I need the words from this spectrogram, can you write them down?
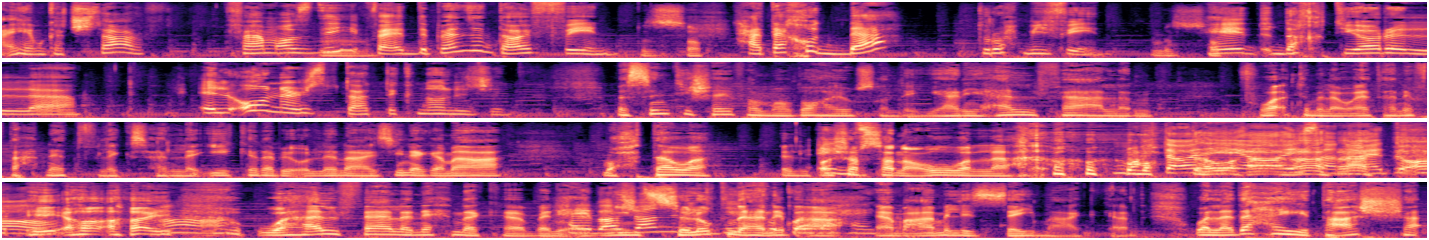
هي ما كانتش تعرف. فاهم قصدي. فال depends انت واقف فين. بالظبط هتاخد ده تروح بيه فين. بالظبط هي ده اختيار ال ال owners بتاع ال technology. بس انت شايفة الموضوع هيوصل ليه؟ يعني هل فعلا في وقت من الأوقات هنفتح نتفليكس هنلاقيه كده بيقول لنا عايزين يا جماعة محتوى البشر إنت- صنعوه ولا محتوى ال AI صنعته آه. AI. وهل فعلا إحنا كبني آدمين سلوكنا هنبقى عامل إزاي مع الكلام ده؟ ولا ده هيتعشق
